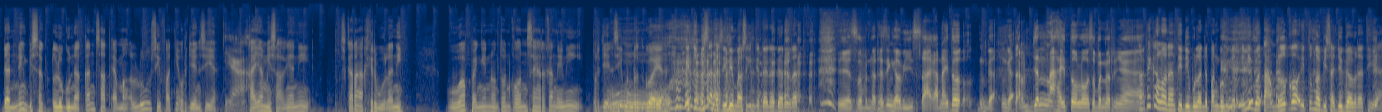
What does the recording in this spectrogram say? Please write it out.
dana yang bisa lu gunakan saat emang lu sifatnya urgensi ya. ya Kayak misalnya nih sekarang akhir bulan nih. Gua pengen nonton konser kan ini urgensi Oh. menurut gua ya. Itu bisa gak sih dimasukin ke dana darurat? ya sebenarnya sih nggak bisa karena itu nggak nggak urgent lah itu lo sebenarnya Tapi kalau nanti di bulan depan gue mikir ini gue tambel kok itu nggak bisa juga berarti ya.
